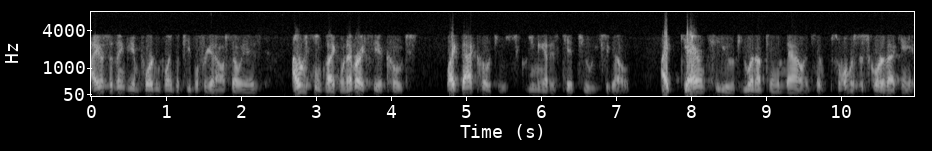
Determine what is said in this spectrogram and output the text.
I also think the important point that people forget also is, I always think like whenever I see a coach, like that coach who was screaming at his kid two weeks ago, I guarantee you, if you went up to him now and said, "So what was the score of that game?"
